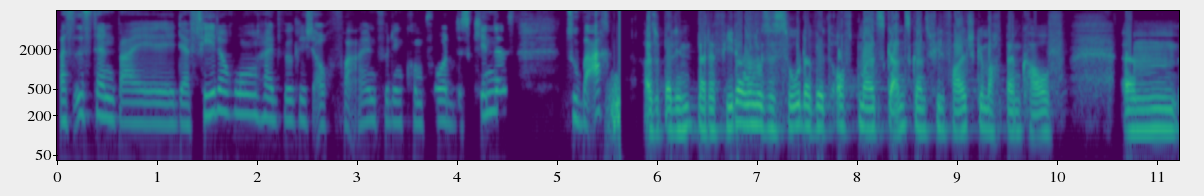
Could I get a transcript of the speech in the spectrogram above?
was ist denn bei der Federung halt wirklich auch vor allem für den Komfort des Kindes zu beachten? Also, bei den bei der Federung ist es so, da wird oftmals ganz, ganz viel falsch gemacht beim Kauf. Ähm,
